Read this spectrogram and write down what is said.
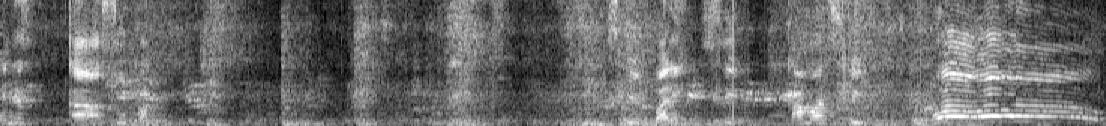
And this uh super. Sleep, buddy. Sleep. Come on, sleep. Whoa, whoa, whoa!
